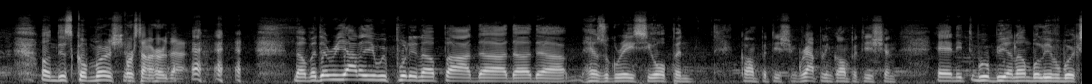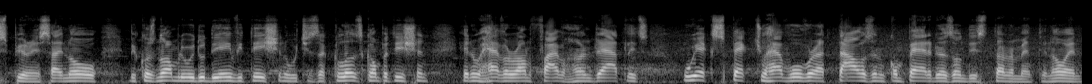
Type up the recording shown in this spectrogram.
on this commercial. First time I heard that. no, but the reality, we're putting up uh, the, the, the Renzo Gracie Open competition, grappling competition, and it will be an unbelievable experience. I know because normally we do the invitation, which is a closed competition, and we have around 500 athletes. We expect to have over a thousand competitors on this tournament, you know, and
